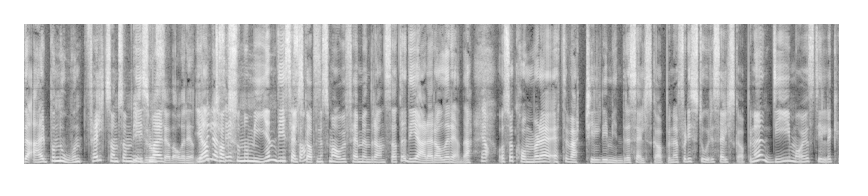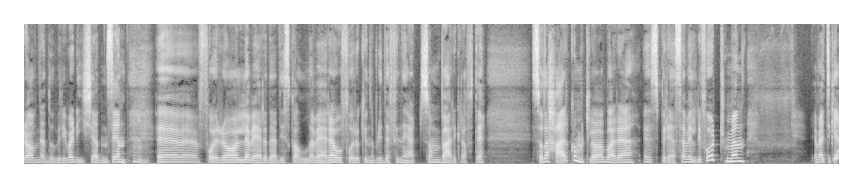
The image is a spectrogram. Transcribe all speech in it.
Det er på noen felt, sånn som de Begynner som er allerede, Ja, taksonomien. De sant? selskapene som har over 500 ansatte, de er der allerede. Ja. Og så kommer det etter hvert til de mindre selskapene. For de store selskapene, de må jo stille krav nedover i verdikjeden sin Mm. eh, for å levere det de skal levere, og for å kunne bli definert som bærekraftig. Så det her kommer til å bare eh, spre seg veldig fort. Men jeg veit ikke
